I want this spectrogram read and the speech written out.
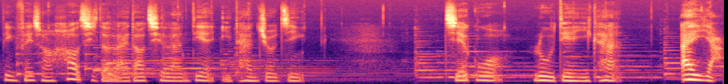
并非常好奇地来到切兰殿一探究竟。结果入殿一看，哎呀，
